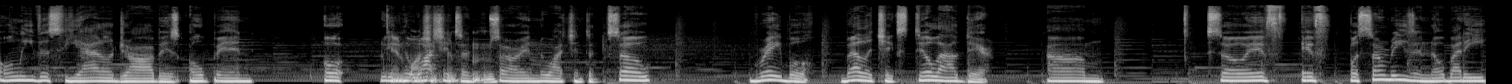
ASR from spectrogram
only the Seattle job is open. Oh, in, In the Washington. Washington. Mhm. Sorry, in the Washington. So Vrabel, Belichick still out there. Um. So if if for some reason nobody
